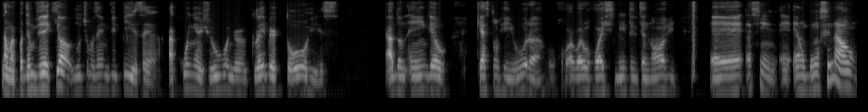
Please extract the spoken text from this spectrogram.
Não, mas podemos ver aqui, ó, os últimos MVPs: é Acunha Jr., Gleyber Torres, Adam Engel, Keston Riura, agora o Royce Lee 39. É assim, é, é, um bom sinal,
